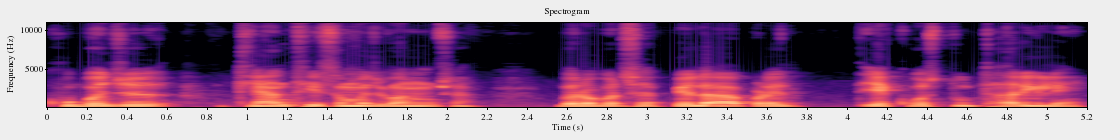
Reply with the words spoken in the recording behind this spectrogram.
ખૂબ જ ધ્યાનથી સમજવાનું છે, બરાબર છે? પહેલાં આપણે એક વસ્તુ ધારી લઈએ.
